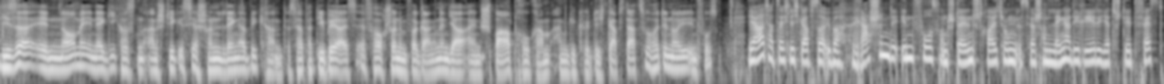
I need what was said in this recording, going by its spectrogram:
Dieser enorme Energiekostenanstieg ist ja schon länger bekannt. Deshalb hat die BASF auch schon im vergangenen Jahr ein Sparprogramm angekündigt. Gab es dazu heute neue Infos? Ja, tatsächlich gab es da überraschende Infos. Von Stellenstreichungen ist ja schon länger die Rede. Jetzt steht fest,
